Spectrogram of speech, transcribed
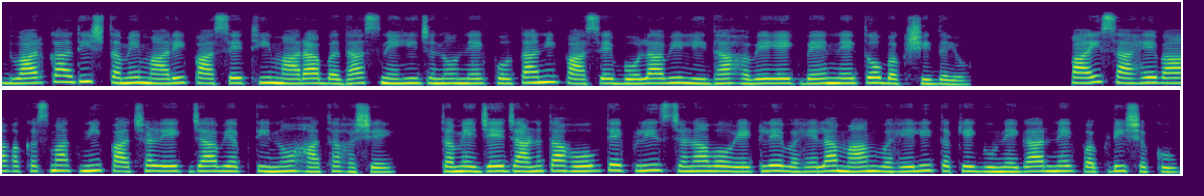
દ્વારકાધીશ, તમે મારી પાસેથી મારા બધા સ્નેહીજનોને પોતાની પાસે બોલાવી લીધા, હવે એક બેનને તો બક્ષી દયો. પાઈ સાહેબ, આ અકસ્માતની પાછળ એક જા વ્યક્તિનો હાથ હશે. તમે જે જાણતા હોવ તે પ્લીઝ જણાવો, એટલે વહેલા માંગ વહેલી તકે ગુનેગારને પકડી શકું.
